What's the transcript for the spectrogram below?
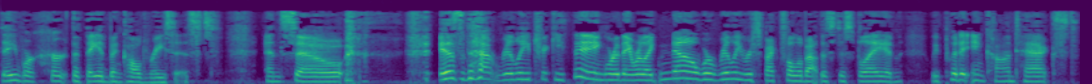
they were hurt that they had been called racist. And so is that really tricky thing where they were like, no, we're really respectful about this display and we put it in context.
